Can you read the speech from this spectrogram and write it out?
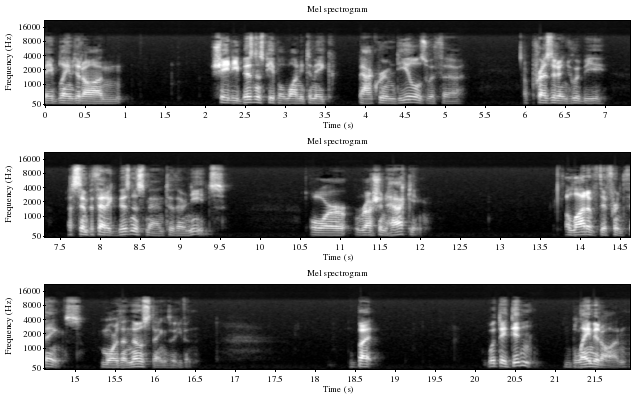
They blamed it on shady business people wanting to make backroom deals with a, a president who would be a sympathetic businessman to their needs, or Russian hacking. A lot of different things, more than those things, even. But what they didn't blame it on,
